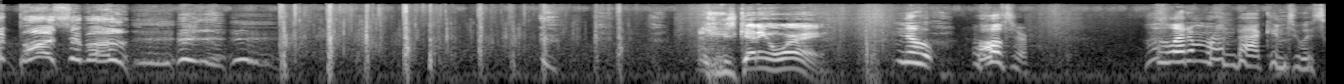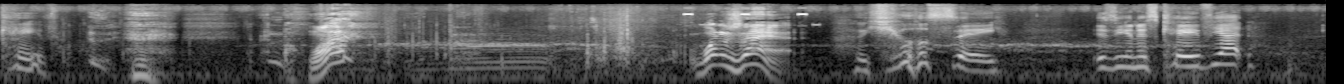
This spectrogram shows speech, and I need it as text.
Impossible! He's getting away. No, Walter. Let him run back into his cave. What? What is that? You'll see. Is he in his cave yet?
